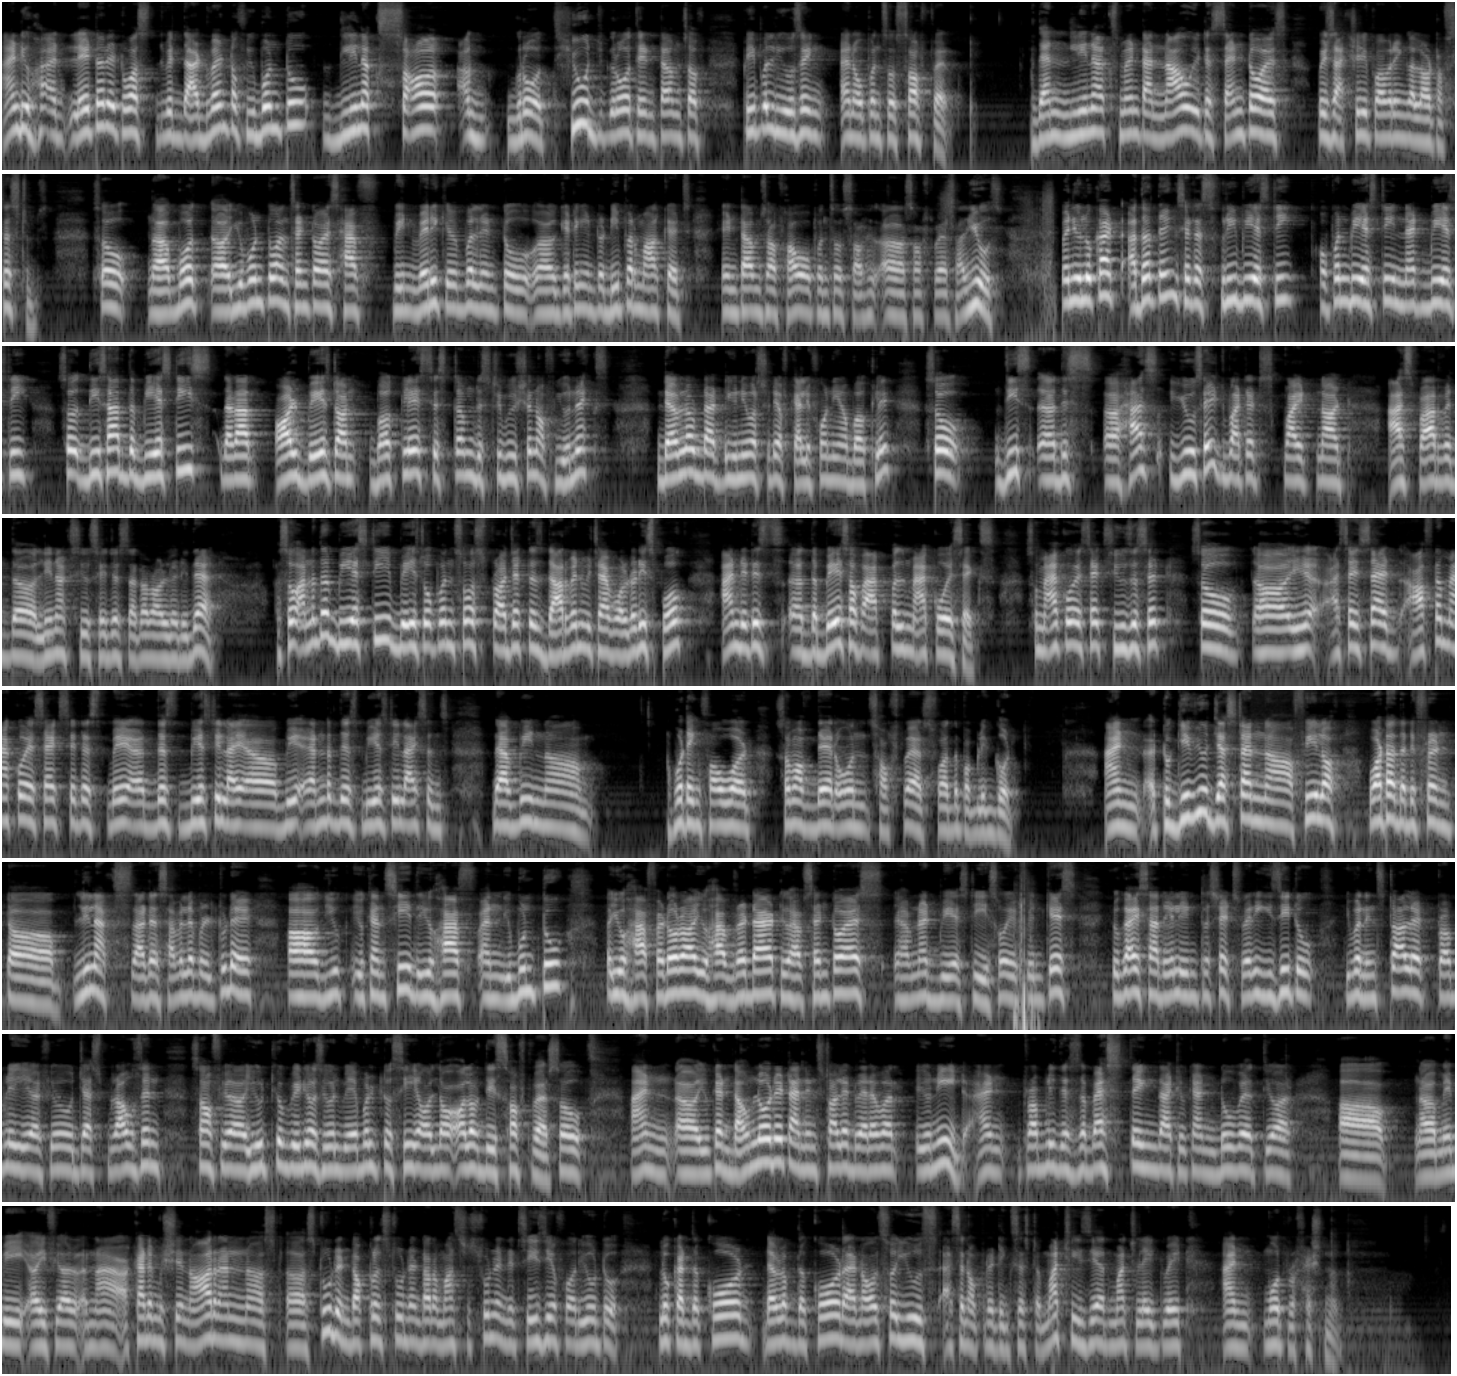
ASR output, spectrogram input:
And you had later it was with the advent of ubuntu linux saw a growth huge growth in terms of people using an open source software. Then linux mint and now it is centos which is actually powering a lot of systems. So uh, both uh, ubuntu and centos have been very capable into uh, getting into deeper markets in terms of how open source uh, softwares are used. When you look at other things it is FreeBSD openbsd netbsd. So, these are the BSDs that are all based on Berkeley system distribution of Unix developed at the University of California Berkeley. So, this uh, this uh, has usage, but it is quite not as far with the Linux usages that are already there. So, another BSD based open source project is Darwin which I have already spoke and it is uh, the base of Apple Mac OS X. So, Mac OS X uses it so, uh, as I said after Mac OS X it is uh, this BSD uh, B under this BSD license there have been uh, putting forward some of their own softwares for the public good. And uh, to give you just an uh, feel of what are the different Linux that is available today, you, you can see you have an Ubuntu, you have Fedora, you have Red Hat, you have CentOS, you have NetBSD. So, if in case you guys are really interested it is very easy to even install it probably if you just browse in some of your YouTube videos you will be able to see all the all of these software. So, and uh, you can download it and install it wherever you need and probably this is the best thing that you can do with your uh, uh, maybe uh, if you are an uh, academician or an uh, student doctoral student or a master student it is easier for you to look at the code, develop the code and also use as an operating system much easier, much lightweight and more professional.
